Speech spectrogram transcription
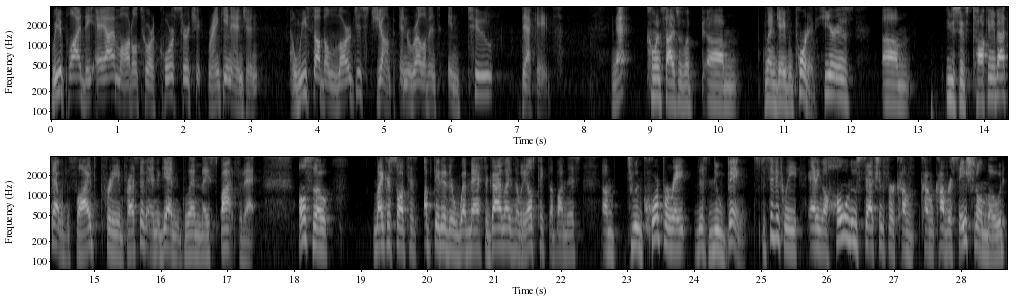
We applied the AI model to our core search ranking engine, and we saw the largest jump in relevance in two decades. And that coincides with what um, Glenn Gabe reported. Here is um, Yusuf talking about that with the slides. Pretty impressive. And again, Glenn, nice spot for that. Also, Microsoft has updated their webmaster guidelines, nobody else picked up on this, um, to incorporate this new Bing, specifically adding a whole new section for conversational mode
